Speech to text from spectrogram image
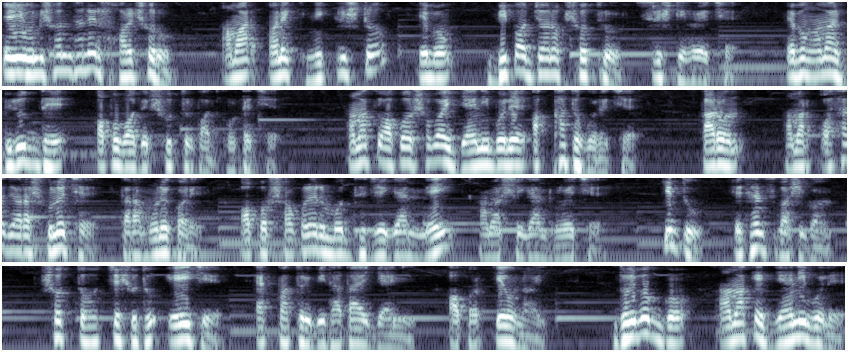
এই অনুসন্ধানের ফলস্বরূপ আমার অনেক নিকৃষ্ট এবং বিপজ্জনক শত্রুর সৃষ্টি হয়েছে এবং আমার বিরুদ্ধে অপবাদের সূত্রপাত ঘটেছে। আমাকে অপর সবাই জ্ঞানী বলে আখ্যাত করেছে। কারণ আমার কথা যারা শুনেছে, তারা মনে করে, অপর সকলের মধ্যে যে জ্ঞান নেই, আমার সে জ্ঞান রয়েছে। কিন্তু এথেন্সবাসীগণ, সত্য হচ্ছে শুধু এই যে, একমাত্র বিধাতাই জ্ঞানী, অপর কেউ নয়। দৈবজ্ঞ আমাকে জ্ঞানী বলে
